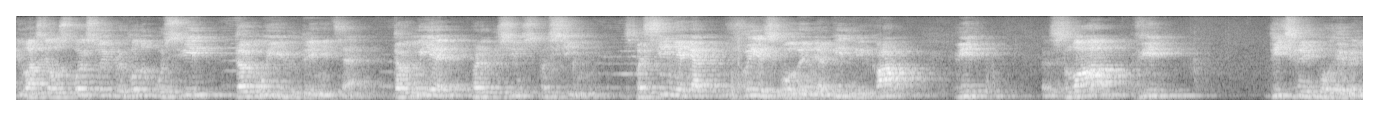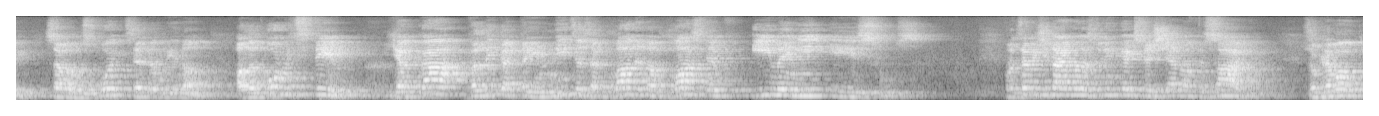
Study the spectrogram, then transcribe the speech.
І, власне, Господь своїм приходом у світ дарує людині це, дарує передусім спасіння. Спасіння як визволення від гріха, від зла, від вічної погибелі. Саме Господь це дарує нам. Але поруч з тим, яка велика таємниця закладена власне в імені Ісус. Про це ми читаємо на сторінках священного Писання. Зокрема, в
